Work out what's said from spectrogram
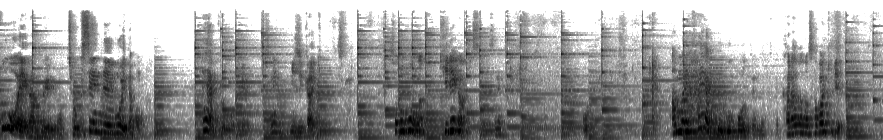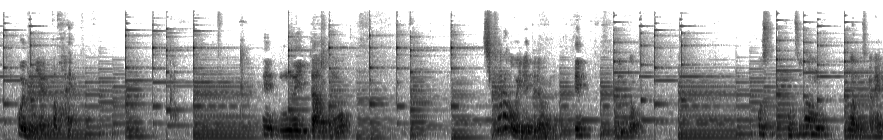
弧を描くよりは直線で動いた方が早く動けるんですね。短いですから。その方がキレが増すんですね。あんまり早く動こうというのは体のさばきでこういうふうにやると早く。で抜いた後も力を入れてるわけじゃなくてちょっと骨盤なんですかね。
